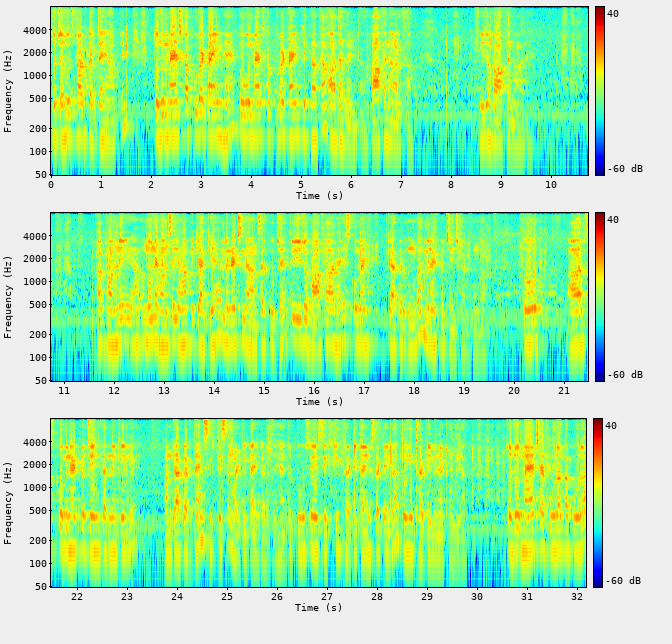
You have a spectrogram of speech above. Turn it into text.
तो चलो स्टार्ट करते हैं यहाँ पे। तो जो मैच का पूरा टाइम है तो वो मैच का पूरा टाइम कितना था? आधा घंटा हाफ़ एन आवर था। ये जो हाफ़ एन आवर है। अब हमने, उन्होंने हमसे यहाँ पे क्या किया है? मिनट्स में आंसर पूछा है। तो ये जो हाफ़ आवर है, इसको मैं क्या कर दूँगा? मिनट में चेंज कर दूँगा। तो आर को मिनट में चेंज करने के लिए हम क्या करते हैं? 60 से मल्टीप्लाई करते हैं। तो 2 से 60 30 टाइम्स कटेगा तो ये 30 मिनट हो गया। तो जो मैच है पूरा का पूरा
